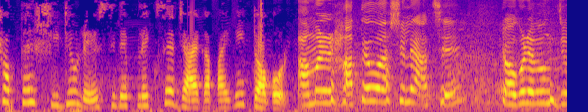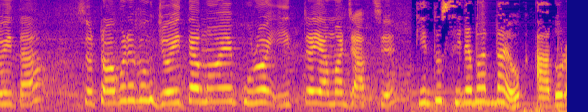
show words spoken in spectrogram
সপ্তাহের শিডিউলে সিনেপ্লেক্সে জায়গা পায়নি টগর। আমার হাতেও আসলে আছে টগর এবং জয়িতা। সো টগর এবং জয়িতাময় পুরো ঈদটাই আমার যাচ্ছে। কিন্তু সিনেমার নায়ক আদর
